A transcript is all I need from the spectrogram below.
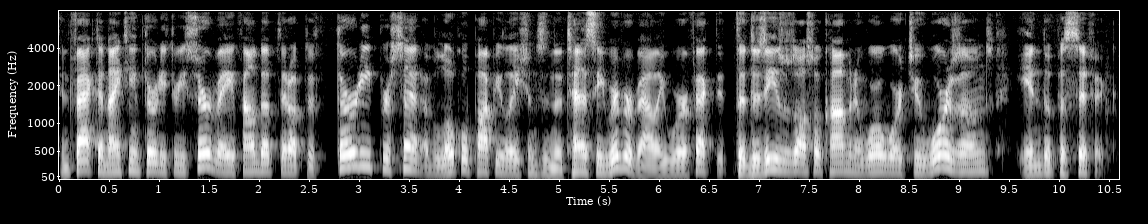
In fact, a 1933 survey found up that up to 30% of local populations in the Tennessee River Valley were affected. The disease was also common in World War II war zones in the Pacific.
